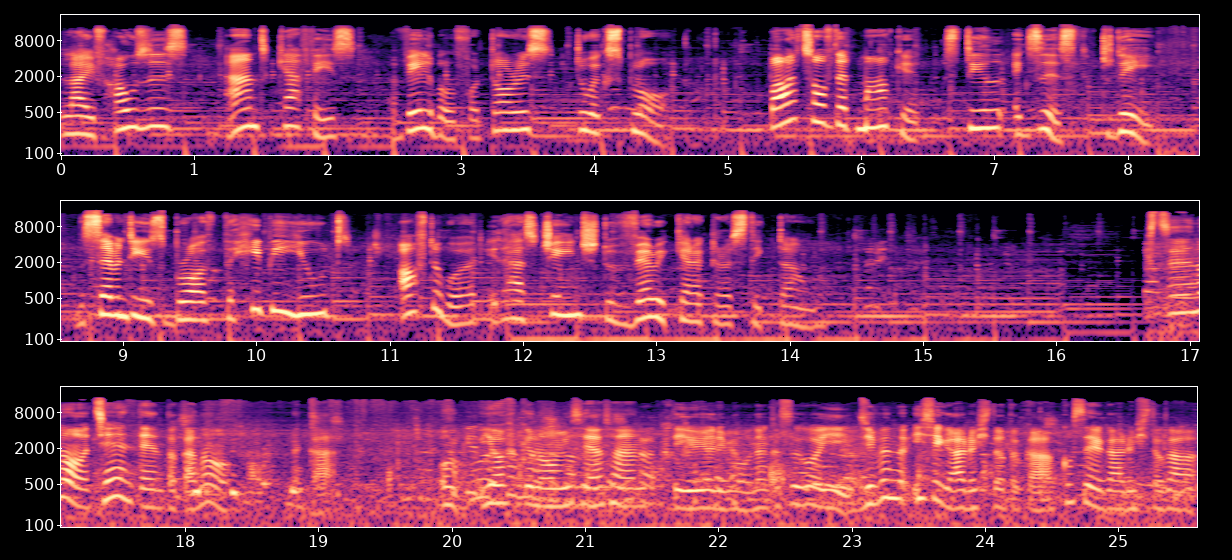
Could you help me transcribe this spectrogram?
live houses and cafes available for tourists to explore. Parts of that market still exist today. The 70s brought the hippie youth. Afterward, it has changed to very characteristic town. 普通のチェーン店とかのなんか洋服のお店屋さんっていうよりもなんかすごい自分の意思がある人とか個性がある人が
